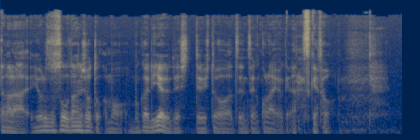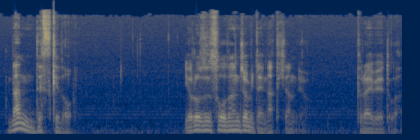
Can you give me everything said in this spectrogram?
だから夜ず相談所とかも僕はリアルで知ってる人は全然来ないわけなんですけどなんですけどよろず相談所みたいになってきたんだよプライベートが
